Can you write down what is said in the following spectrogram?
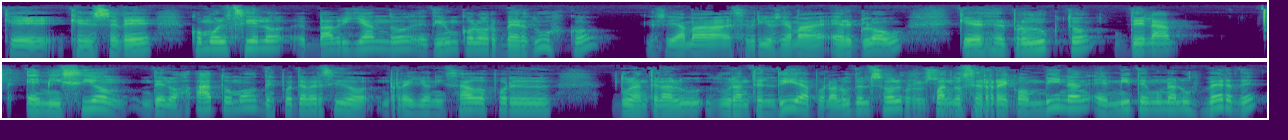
que, se ve cómo el cielo va brillando, eh, tiene un color verduzco, que se llama, ese brillo se llama air glow, que es el producto de la emisión de los átomos después de haber sido reionizados por el, durante, la luz, durante el día por la luz del sol, cuando se recombinan emiten una luz verde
